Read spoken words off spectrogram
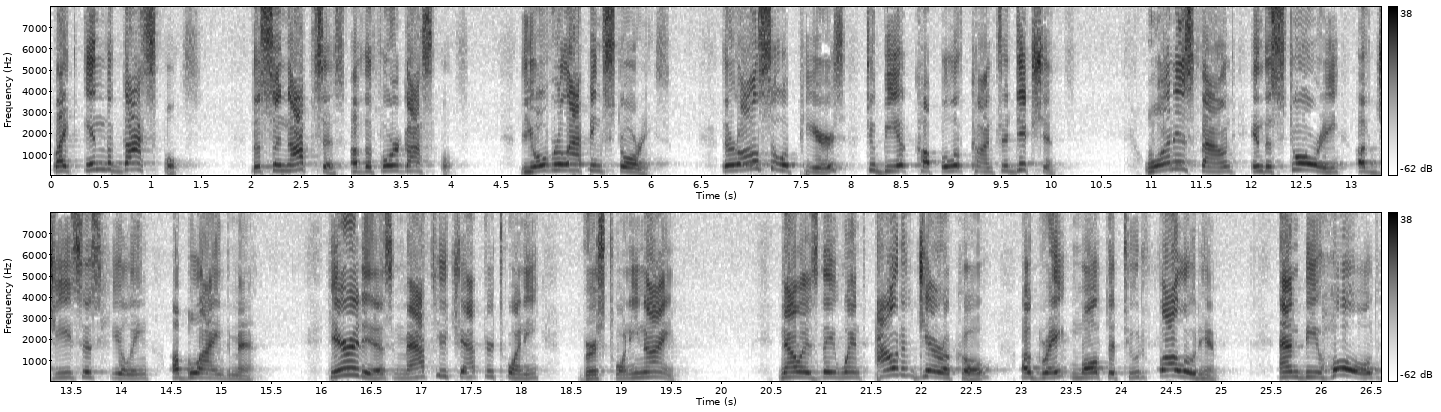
Like in the Gospels, the synopsis of the four Gospels, the overlapping stories, there also appears to be a couple of contradictions. One is found in the story of Jesus healing a blind man. Here it is, Matthew chapter 20, verse 29. Now, as they went out of Jericho, a great multitude followed him. And behold,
